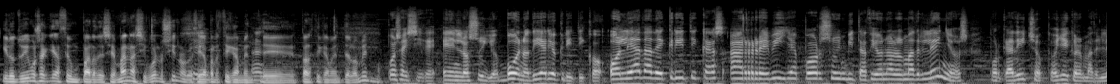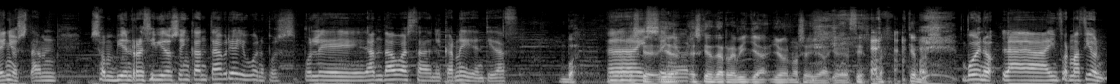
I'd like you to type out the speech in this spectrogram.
Y lo tuvimos aquí hace un par de semanas y bueno, sí, nos Sí. decía prácticamente, prácticamente lo mismo. Pues ahí sigue, en lo suyo. Bueno, diario crítico. Oleada de críticas a Revilla por su invitación a los madrileños. Porque ha dicho que, oye, que los madrileños están, son bien recibidos en Cantabria y bueno, pues, pues le han dado hasta en el carnet de identidad. Bueno, Ay, es, que, ya- es que de Revilla yo no sé ya qué decir. ¿Qué más? Bueno, la información.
